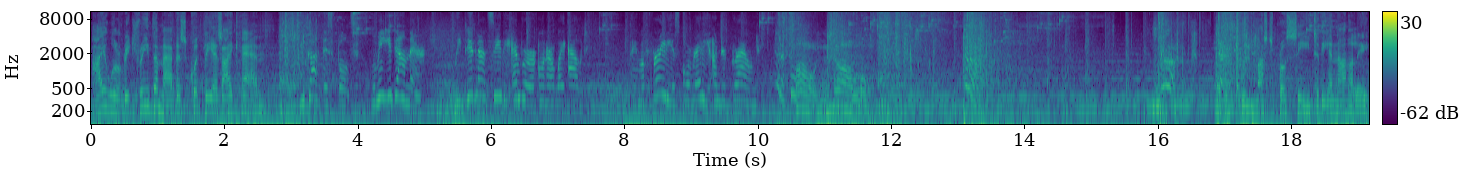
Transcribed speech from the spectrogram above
I will retrieve the map as quickly as I can. You got this, Bolts. We'll meet you down there. We did not see the Emperor on our way out. I am afraid he is already underground. Oh no. We must proceed to the anomaly.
